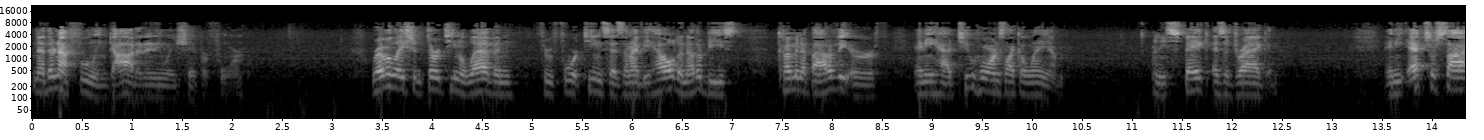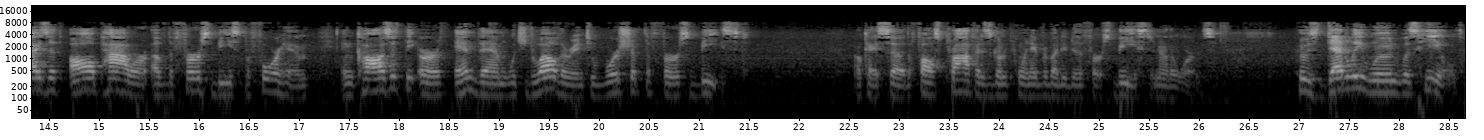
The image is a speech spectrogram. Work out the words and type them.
Now, they're not fooling God in any way, shape, or form. Revelation 13:11 through 14 says, And I beheld another beast coming up out of the earth, and he had two horns like a lamb, and he spake as a dragon. And he exerciseth all power of the first beast before him, and causeth the earth and them which dwell therein to worship the first beast. Okay, so the false prophet is going to point everybody to the first beast, in other words, whose deadly wound was healed.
